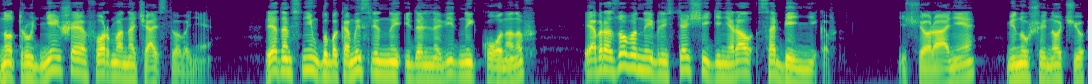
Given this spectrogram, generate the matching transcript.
но труднейшая форма начальствования. Рядом с ним глубокомысленный и дальновидный Кононов и образованный и блестящий генерал Собенников. Еще ранее, минувшей ночью,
